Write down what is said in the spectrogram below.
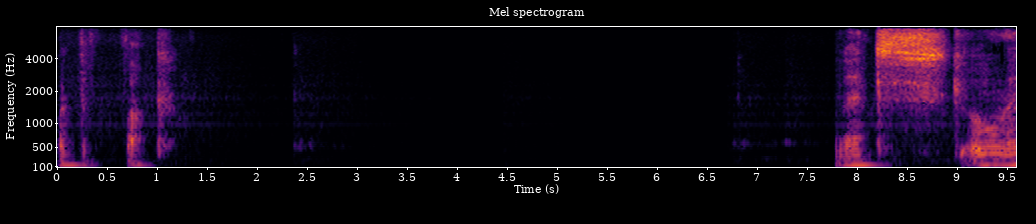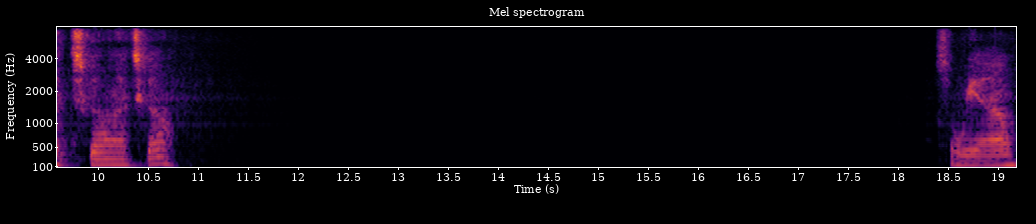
What the fuck? Let's go, let's go, let's go. So we out.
